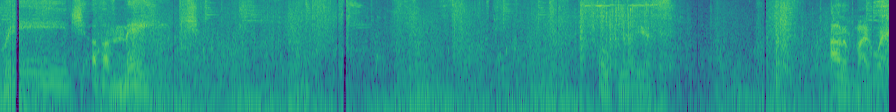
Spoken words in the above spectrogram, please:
Rage of a mage. Oblivious. Out of my way.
